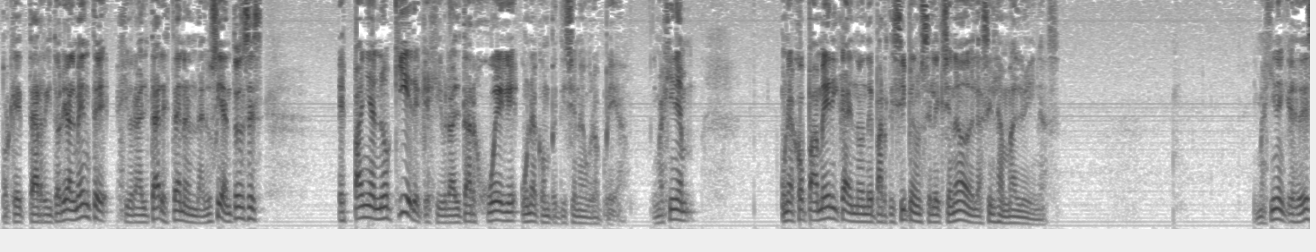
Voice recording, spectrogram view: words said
Porque territorialmente Gibraltar está en Andalucía, entonces España no quiere que Gibraltar juegue una competición europea. Imaginen una Copa América en donde participe un seleccionado de las Islas Malvinas. Imaginen que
